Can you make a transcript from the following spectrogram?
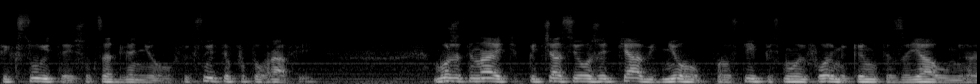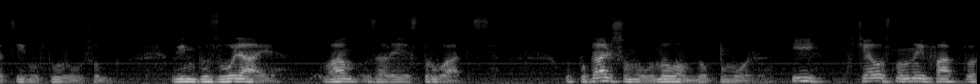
фіксуйте, що це для нього. Фіксуйте фотографії. Можете навіть під час його життя від нього в простій письмовій формі кинути заяву в міграційну службу, щоб він дозволяє вам зареєструватися. У подальшому воно вам допоможе. І ще основний фактор.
